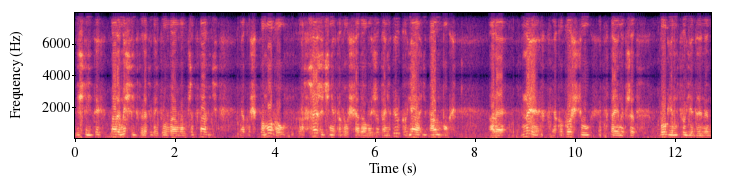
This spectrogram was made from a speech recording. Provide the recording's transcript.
Jeśli tych parę myśli, które tutaj próbowałem Wam przedstawić, jakoś pomogą rozszerzyć nieco tą świadomość, że to nie tylko ja i Pan Bóg, ale my, jako Kościół, stajemy przed Bogiem Trójjedynym.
